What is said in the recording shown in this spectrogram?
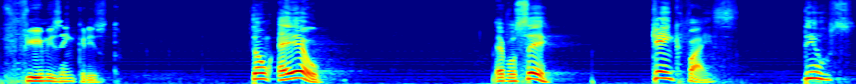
firmes em Cristo. Então, é eu? É você? Quem que faz? Deus.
